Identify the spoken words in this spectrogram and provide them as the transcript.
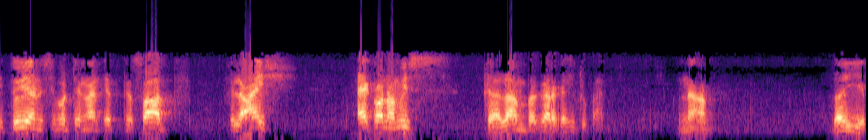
Itu yang disebut dengan iktisad fil aish, ekonomis dalam perkara kehidupan. Naam. Baik.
